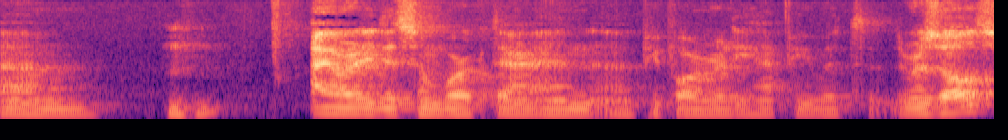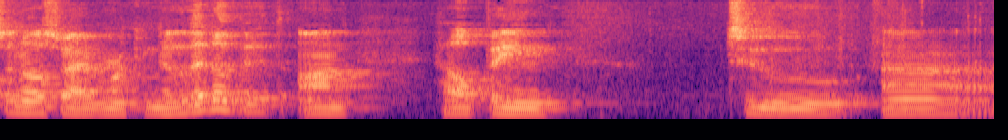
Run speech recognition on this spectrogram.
Um, Mhm. I already did some work there, and uh, people are really happy with the results. And also, I'm working a little bit on helping to uh,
